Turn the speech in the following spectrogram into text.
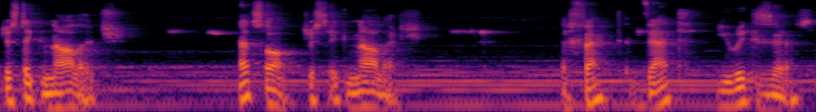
Just acknowledge. That's all. Just acknowledge the fact that you exist.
